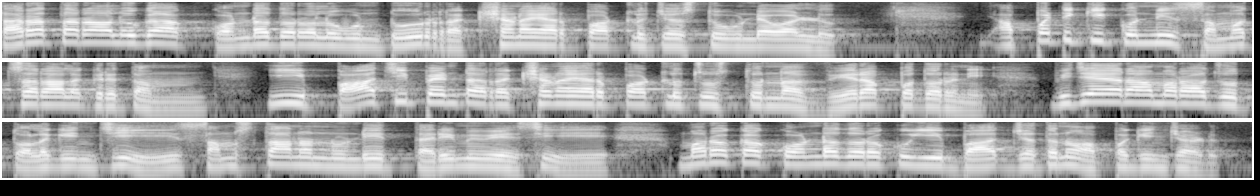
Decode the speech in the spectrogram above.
తరతరాలుగా కొండదొరలు ఉంటూ రక్షణ ఏర్పాట్లు చేస్తూ ఉండేవాళ్ళు. అప్పటికి కొన్ని సంవత్సరాల క్రితం ఈ పాచిపెంట రక్షణ ఏర్పాట్లు చూస్తున్న వీరప్పదొరని విజయరామరాజు తొలగించి సంస్థానం నుండి తరిమివేసి మరొక కొండదొరకు ఈ బాధ్యతను అప్పగించాడు.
